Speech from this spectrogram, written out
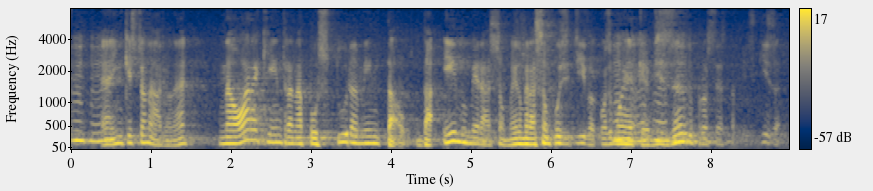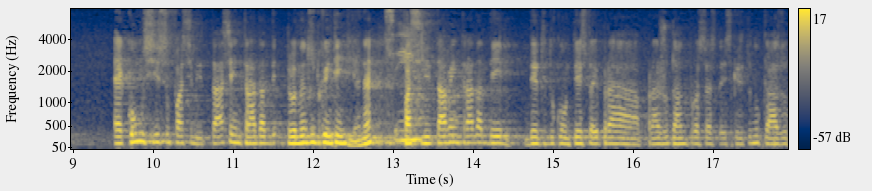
uhum. é inquestionável, né? Na hora que entra na postura mental da enumeração, uma enumeração positiva, cosmoética, uhum, visando uhum. o processo da pesquisa, é como se isso facilitasse a entrada, de, pelo menos do que eu entendia, né? Sim. Facilitava a entrada dele dentro do contexto aí para ajudar no processo da escrita, no caso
